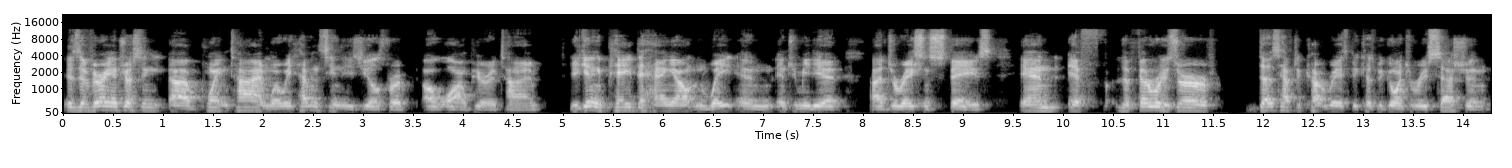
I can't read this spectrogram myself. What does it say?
is a very interesting uh, point in time where we haven't seen these yields for a long period of time you're getting paid to hang out and wait in intermediate uh, duration space. And if the Federal Reserve does have to cut rates because we go into recession,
